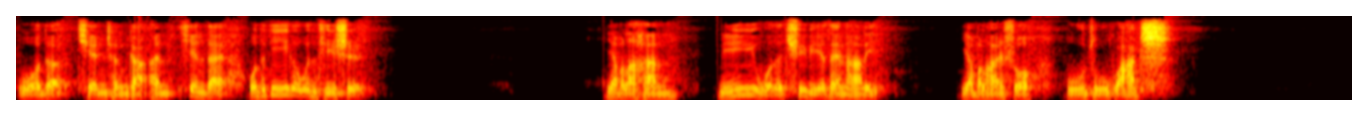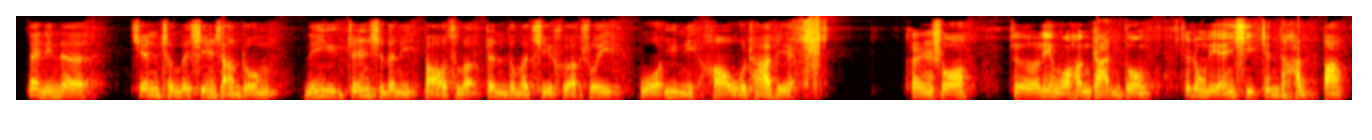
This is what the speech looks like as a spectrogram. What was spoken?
我的虔诚感恩。现在我的第一个问题是：亚伯拉罕，您与我的区别在哪里？亚伯拉罕说：无足挂齿。在您的虔诚的欣赏中。您与真实的你保持了震动的契合，所以我与你毫无差别。客人说：“这令我很感动，这种联系真的很棒。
